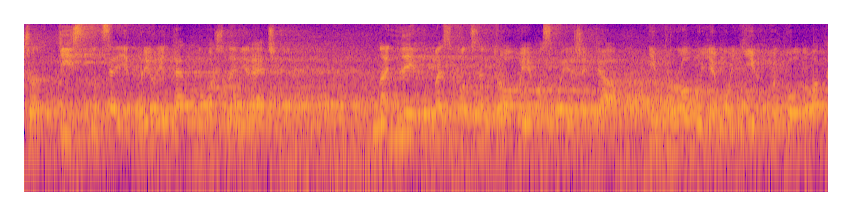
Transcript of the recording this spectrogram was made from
що дійсно це є пріоритетно важливі речі. На них ми сконцентровуємо своє життя і пробуємо їх виконувати.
